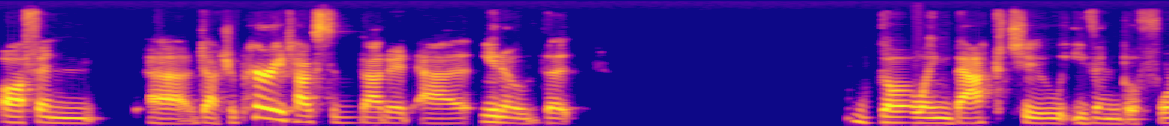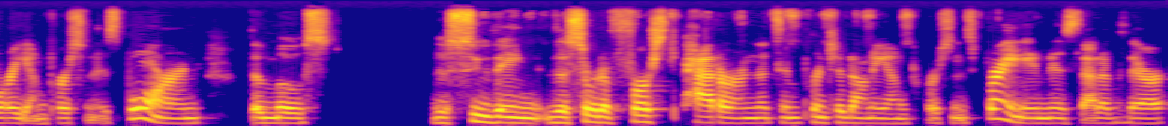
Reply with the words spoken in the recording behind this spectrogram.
often, uh, Dr. Perry talks about it as, you know, that going back to even before a young person is born, the most the soothing, the sort of first pattern that's imprinted on a young person's brain is that of their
